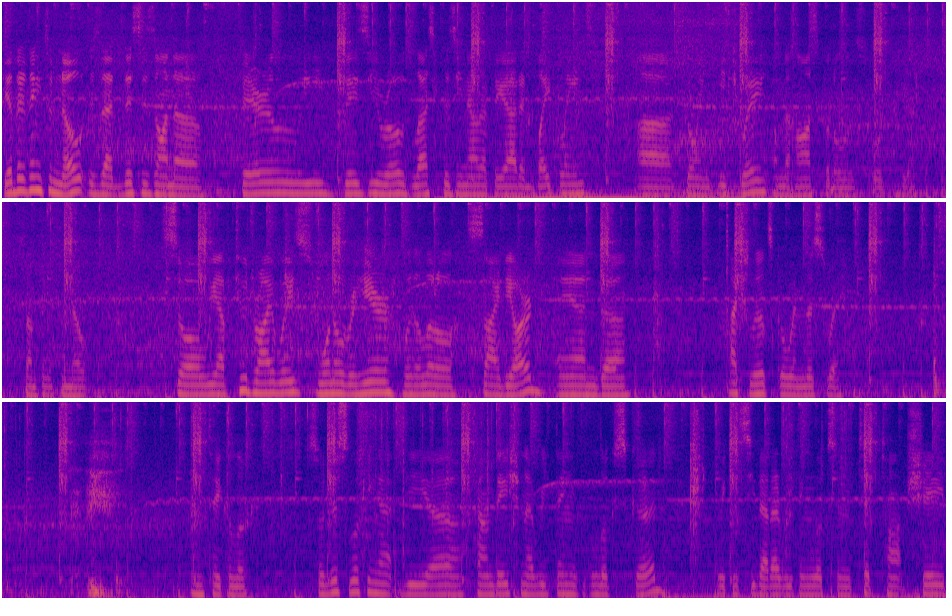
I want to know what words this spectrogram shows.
The other thing to note is that this is on a fairly busy road, less busy now that they added bike lanes uh, going each way, and the hospital is over here. Something to note. So we have two driveways, one over here with a little side yard, and uh, actually let's go in this way and take a look. So just looking at the uh, foundation, everything looks good. We can see that everything looks in tip-top shape.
